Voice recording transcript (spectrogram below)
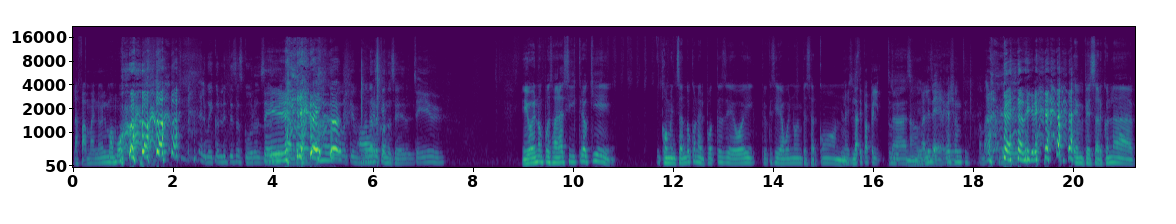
La fama, ¿no? El mamón. El güey con lentes oscuros. Sí. cabrón. Porque me Oh, van a que- reconocer. Sí, güey. Y bueno, pues ahora sí creo que comenzando con el podcast de hoy, creo que sería bueno empezar con No la- hiciste papelitos. Ah, No, sí, Vales güey. verga, Shonti. Mamá, ¿Te crees? empezar con la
